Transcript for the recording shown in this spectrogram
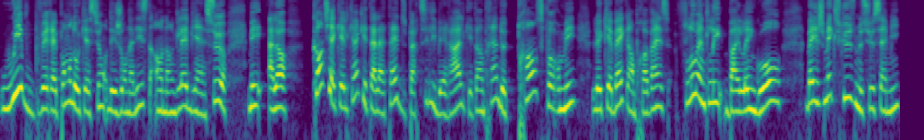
Oui, vous pouvez répondre aux questions des journalistes en anglais, bien sûr. Mais alors, quand il y a quelqu'un qui est à la tête du Parti libéral, qui est en train de transformer le Québec en province fluently bilingual, ben je m'excuse, Monsieur Samy,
